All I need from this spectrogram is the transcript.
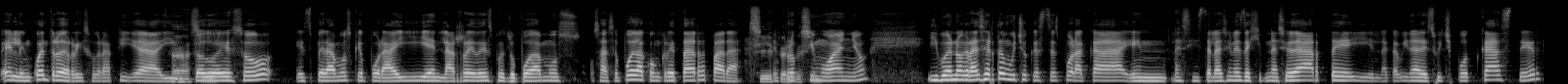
el encuentro de risografía y ah, todo eso. Esperamos que por ahí en las redes pues lo podamos, o sea, se pueda concretar para el próximo año. Y bueno, agradecerte mucho que estés por acá en las instalaciones de Gimnasio de Arte y en la cabina de Switch Podcaster.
